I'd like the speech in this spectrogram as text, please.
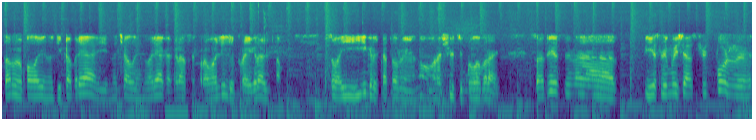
вторую половину декабря и начало января как раз и провалили, проиграли там свои игры, которые ну, в расчете было брать. Соответственно, если мы сейчас чуть позже,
